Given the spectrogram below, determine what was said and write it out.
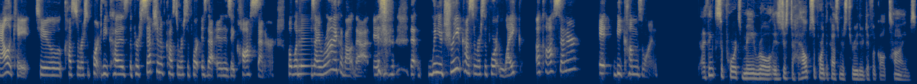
allocate to customer support because the perception of customer support is that it is a cost center. But what is ironic about that is that when you treat customer support like a cost center, it becomes one. I think support's main role is just to help support the customers through their difficult times.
